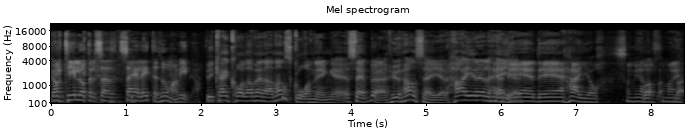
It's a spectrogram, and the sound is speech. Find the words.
gav tillåtelse att säga lite hur man vill. Ja. Vi kan kolla med en annan skåning, Sebbe, hur han säger. Hajer eller hejer? Ja, det, är, det är hajer som gäller va, för mig. Va,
